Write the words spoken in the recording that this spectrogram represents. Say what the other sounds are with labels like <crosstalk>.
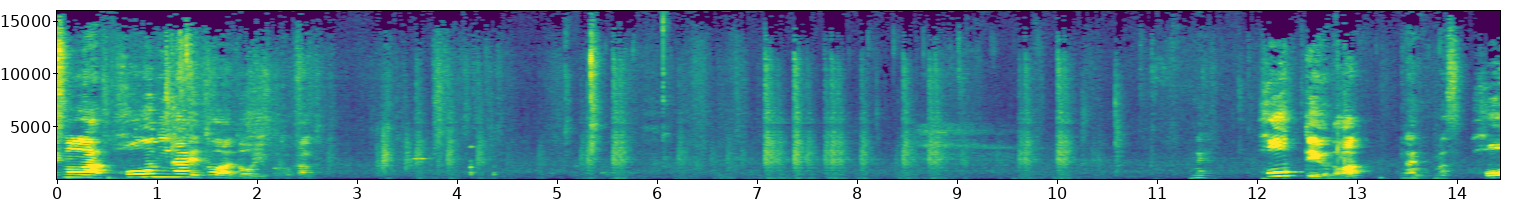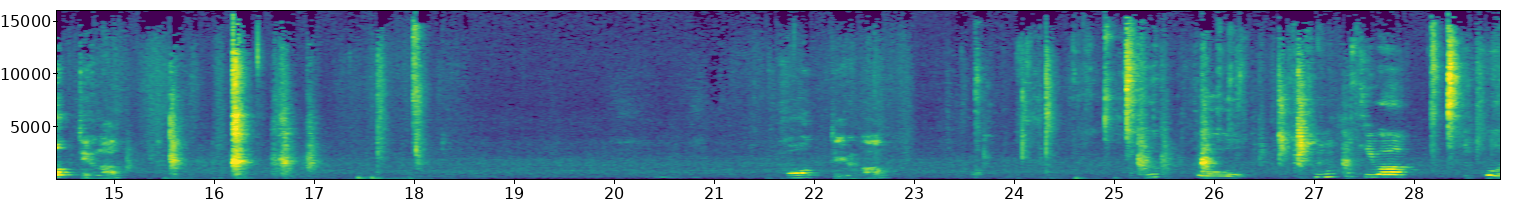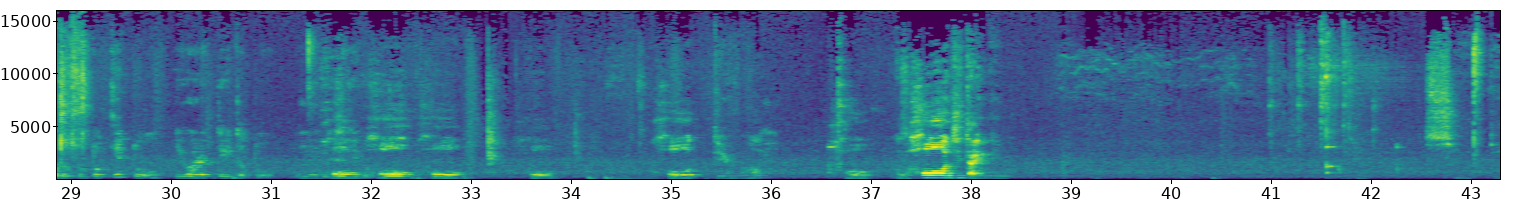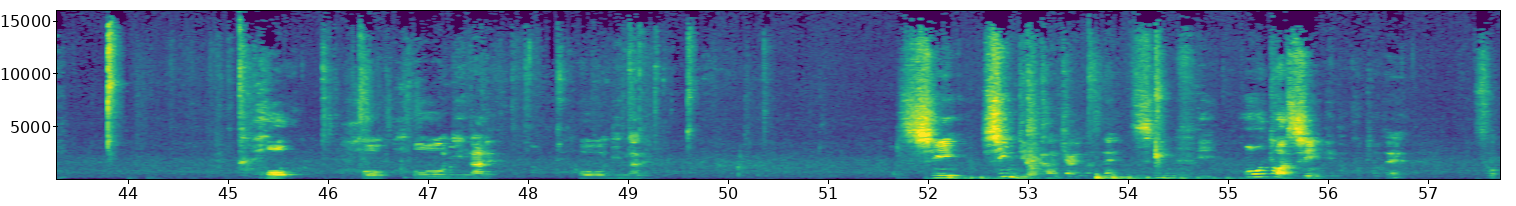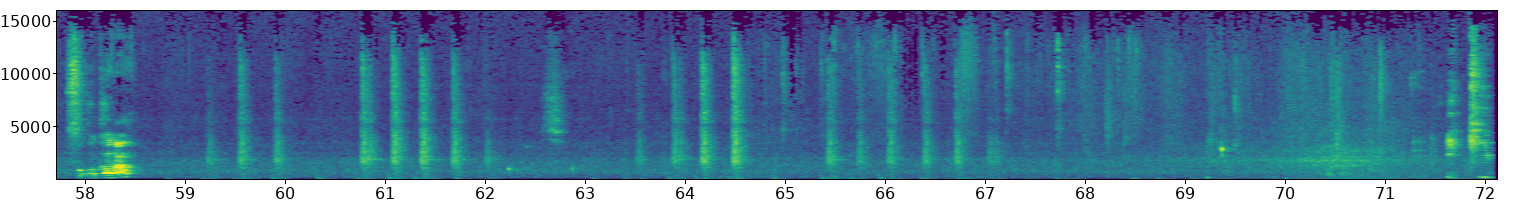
質問は「法になれ」とはどういうことか？ね。法っていうのは何？まず法っていうのは法っていうのは仏法その時はイコール仏と言われていたと思うんですけど。法法法法法っていうのは法まず法自体の意味法法法になれ。法になれし真理は関係ありますね。真理。法とは真理のことで。そそこから生き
